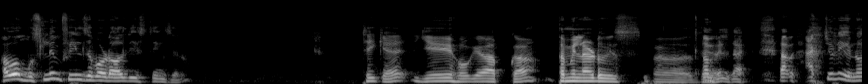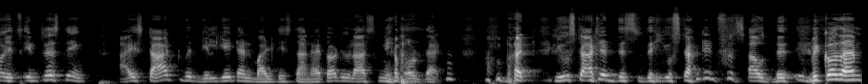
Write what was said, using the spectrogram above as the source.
how a Muslim feels about all these things, you know. ठीक है ये हो गया आपका तमिलनाडु uh, इज Tamil Nadu. Uh, Actually, you know, it's interesting. I start with Gilgit and Baltistan. I thought you'll ask me about that, but you started this. You started for South. This, बिकॉज आई एम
